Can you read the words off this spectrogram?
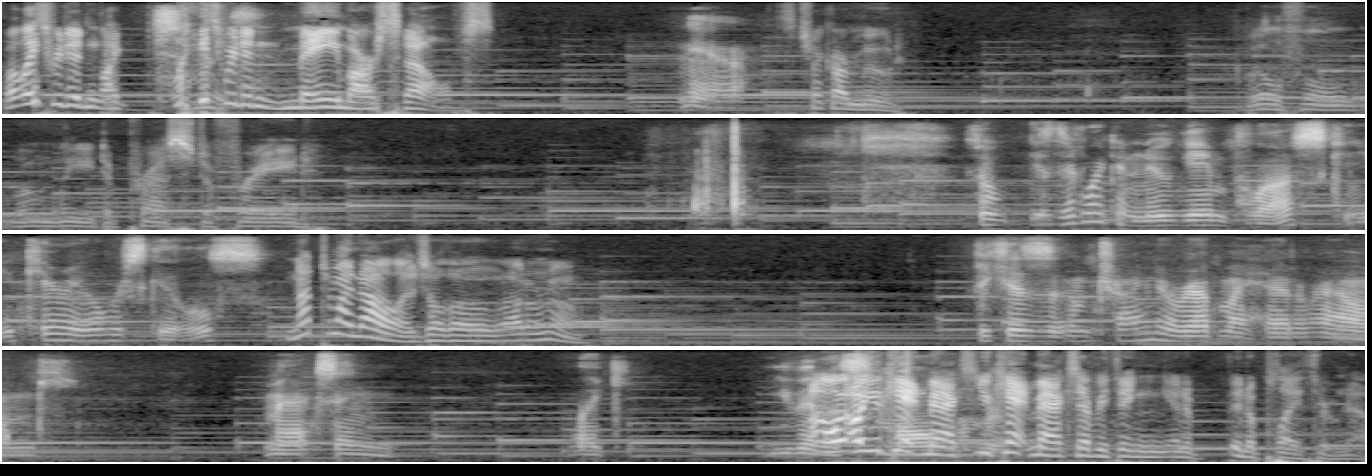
Well, at least we didn't like. At least we didn't maim ourselves. Yeah. Let's check our mood. Willful, lonely, depressed, afraid. So, is there like a new game plus? Can you carry over skills? Not to my knowledge, although I don't know. Because I'm trying to wrap my head around maxing, like, even. Oh, oh, you can't max. You can't max everything in a in a playthrough. No.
